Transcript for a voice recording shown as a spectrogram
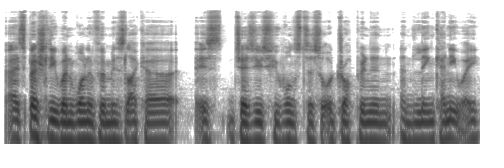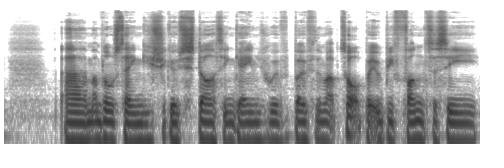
especially when one of them is like a is Jesus who wants to sort of drop in and, and link anyway. Um, I'm not saying you should go starting games with both of them up top, but it would be fun to see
